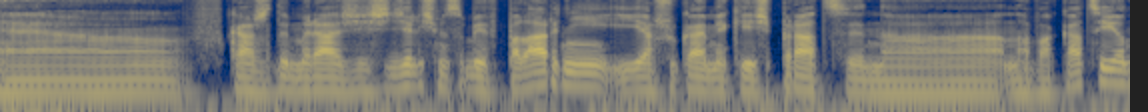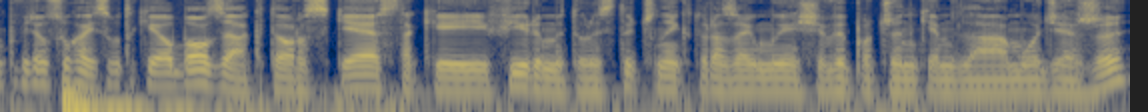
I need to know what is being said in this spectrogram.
E, w każdym razie siedzieliśmy sobie w palarni i ja szukałem jakiejś pracy na, na wakacje i on powiedział, słuchaj, są takie obozy aktorskie z takiej firmy turystycznej, która zajmuje się wypoczynkiem dla młodzieży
